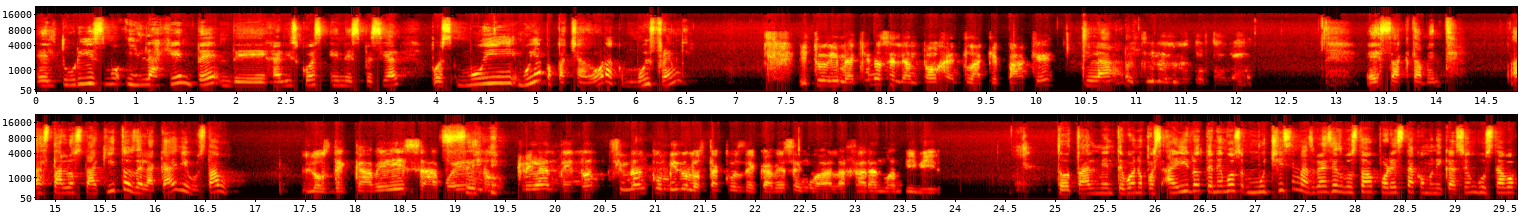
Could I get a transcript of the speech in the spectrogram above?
el turismo y la gente de Jalisco es en especial, pues, muy, muy apapachadora, como muy friendly. Y tú dime, ¿a quién no se le antoja en Tlaquepaque? Claro. Exactamente. Hasta los taquitos de la calle, Gustavo. los de cabeza, bueno, créanme, no, si no han comido los tacos de cabeza en Guadalajara, no han vivido. Totalmente. Bueno, pues ahí lo tenemos. Muchísimas gracias, Gustavo, por esta comunicación. Gustavo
